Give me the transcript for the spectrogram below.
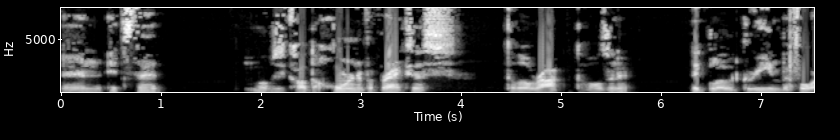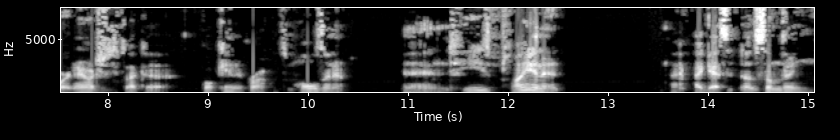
and it's that, what was it called? The horn of Abraxas? The little rock with the holes in it? That glowed green before, now it's just looks like a volcanic rock with some holes in it. And he's playing it. I, I guess it does something.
